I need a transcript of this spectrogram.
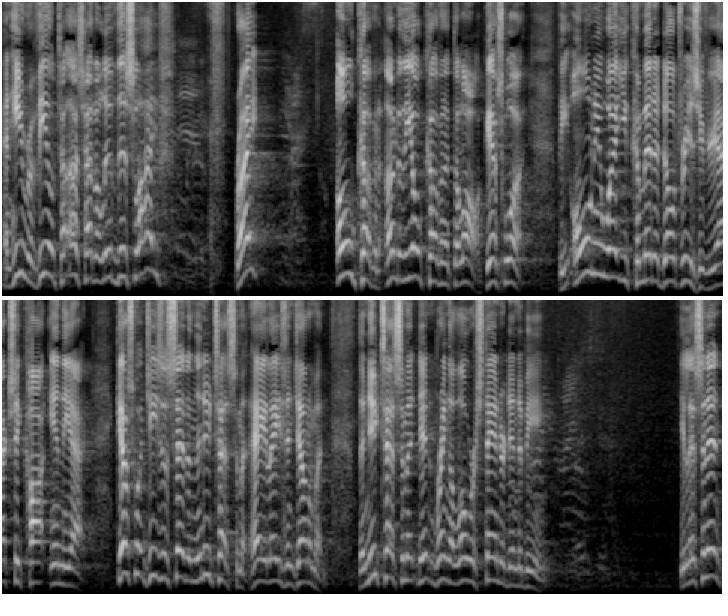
And He revealed to us how to live this life. Right? Old covenant, under the old covenant, the law. Guess what? The only way you commit adultery is if you're actually caught in the act. Guess what Jesus said in the New Testament? Hey, ladies and gentlemen, the New Testament didn't bring a lower standard into being. You listening?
